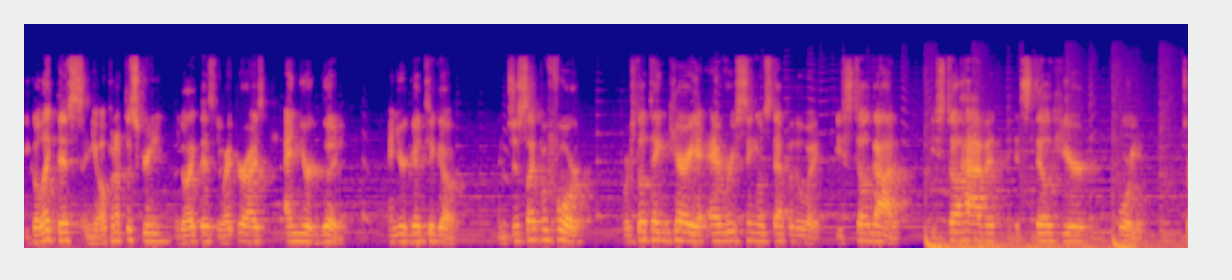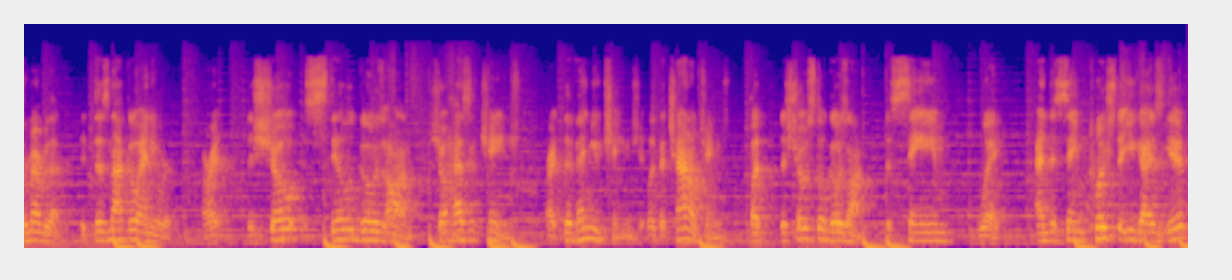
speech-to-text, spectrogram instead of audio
you go like this and you open up the screen, you go like this, and you wipe your eyes, and you're good. And you're good to go. And just like before, we're still taking care of you every single step of the way. You still got it. You still have it. It's still here for you. So remember that. It does not go anywhere. All right. The show still goes on. The show hasn't changed. Right. The venue changed, like the channel changed, but the show still goes on the same way. And the same push that you guys give,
